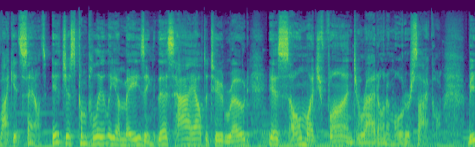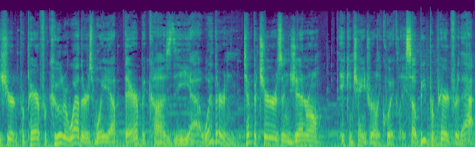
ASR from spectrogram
like it sounds. It's just completely amazing. This high altitude road is so much fun to ride on a motorcycle. Be sure to prepare for cooler weather weathers way up there because the uh, weather and temperatures in general, it can change really quickly. So be prepared for that.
